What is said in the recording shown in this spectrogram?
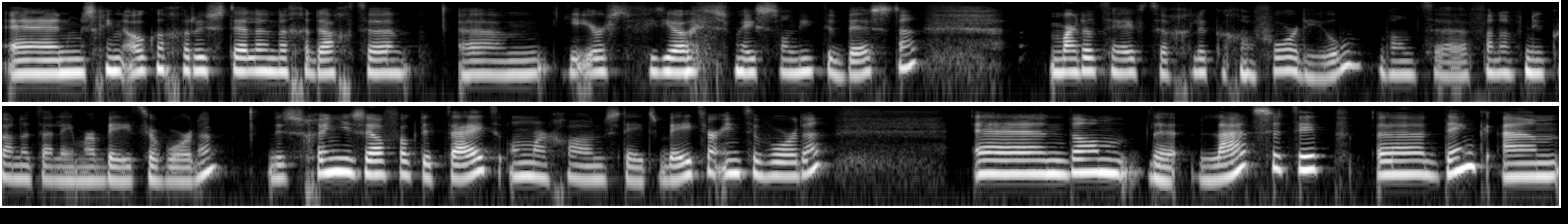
En misschien ook een geruststellende gedachte. Ehm, je eerste video is meestal niet de beste. Maar dat heeft gelukkig een voordeel. Want uh, vanaf nu kan het alleen maar beter worden. Dus gun jezelf ook de tijd om er gewoon steeds beter in te worden. En dan de laatste tip. Uh, denk aan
